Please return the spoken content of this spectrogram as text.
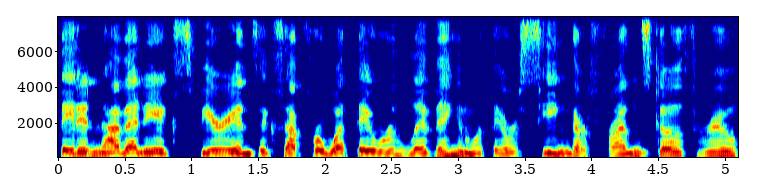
They didn't have any experience except for what they were living and what they were seeing their friends go through.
